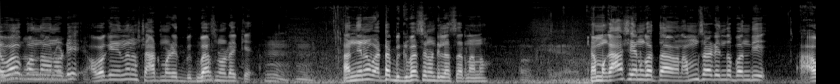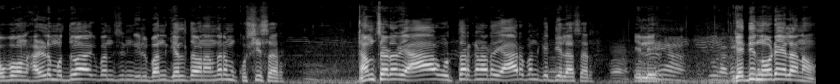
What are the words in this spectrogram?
ಯಾವಾಗ ಬಂದವ ನೋಡಿ ಅವಾಗಿನಿಂದ ನಾನು ಸ್ಟಾರ್ಟ್ ಮಾಡಿದ್ದು ಬಿಗ್ ಬಾಸ್ ನೋಡೋಕ್ಕೆ ಅಂದಿನ ಒಟ್ಟ ಬಿಗ್ ಬಾಸ್ ನೋಡಿಲ್ಲ ಸರ್ ನಾನು. ನಮ್ಗೆ ಆಸೆ ಏನು ಗೊತ್ತಾ? ನಮ್ಮ ಸೈಡಿಂದ ಬಂದು ಒಬ್ಬ ಅವ್ನು ಹಳ್ಳಿ ಮುದ್ದವಾಗಿ ಬಂದು ಇಲ್ಲಿ ಬಂದು ಗೆಲ್ತವನ ಅಂದ್ರೆ ನಮ್ಗೆ ಖುಷಿ ಸರ್ ನಮ್ಮ ಸೈಡವ್ರು ಯಾರು ಉತ್ತರ ಕನ್ನಡ ಯಾರು ಬಂದು ಗೆದ್ದಿಲ್ಲ ಸರ್ ಇಲ್ಲಿ. ಗೆದ್ದಿದ್ದು ನೋಡೇ ಇಲ್ಲ ನಾವು.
